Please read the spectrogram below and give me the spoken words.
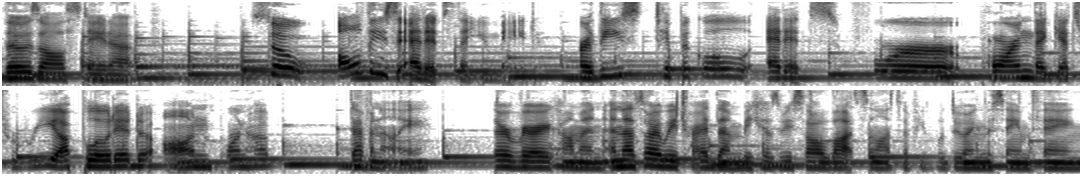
Those all stayed up. So, all these edits that you made, are these typical edits for porn that gets re uploaded on Pornhub? Definitely. They're very common. And that's why we tried them because we saw lots and lots of people doing the same thing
